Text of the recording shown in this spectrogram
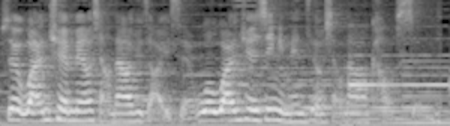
所以完全没有想到要去找医生，我完全心里面只有想到要考生。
